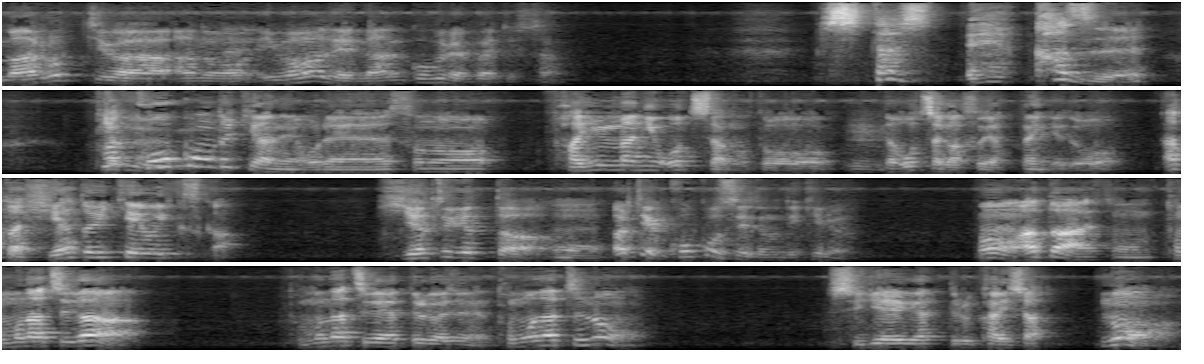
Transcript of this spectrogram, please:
マロッチはあの、はい今まで何個ぐらいバイトしたのしたしえ数？いや数高校の時はね俺そのファインマに落ちたのと、うん。で落ちたからそうやったんやけどあとは日雇い系をいくつか。日雇いやった、ん。あれって高校生でもできるの？うんあとはその友達が友達がやってる会社じゃない友達の知り合いがやってる会社の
